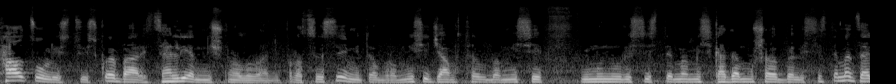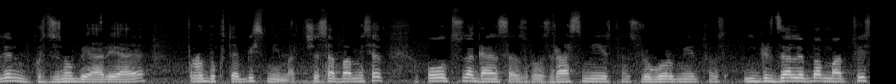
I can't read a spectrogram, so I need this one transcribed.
ქალწულისთვის არის ძალიან მნიშვნელოვანი პროცესი, იმიტომ რომ მისი ჯანმრთელობა, მისი იმუნური სისტემა, მისი გადამუშავებელი სისტემა ძალიან გრძნობი არის პროდუქტების მიმართ. შესაბამისად, ყოველთვის უნდა განსაზღვროს, რას მიირთმევს, როგორ მიირთმევს, იგრძალება მათთვის,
